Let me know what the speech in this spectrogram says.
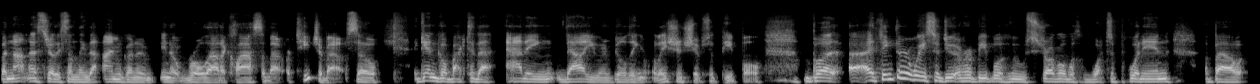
but not necessarily something that I'm going to, you know, roll out a class about or teach about. So again, go back to that adding value and building relationships with people. But I think there are ways to do it for people who struggle with what to put in about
